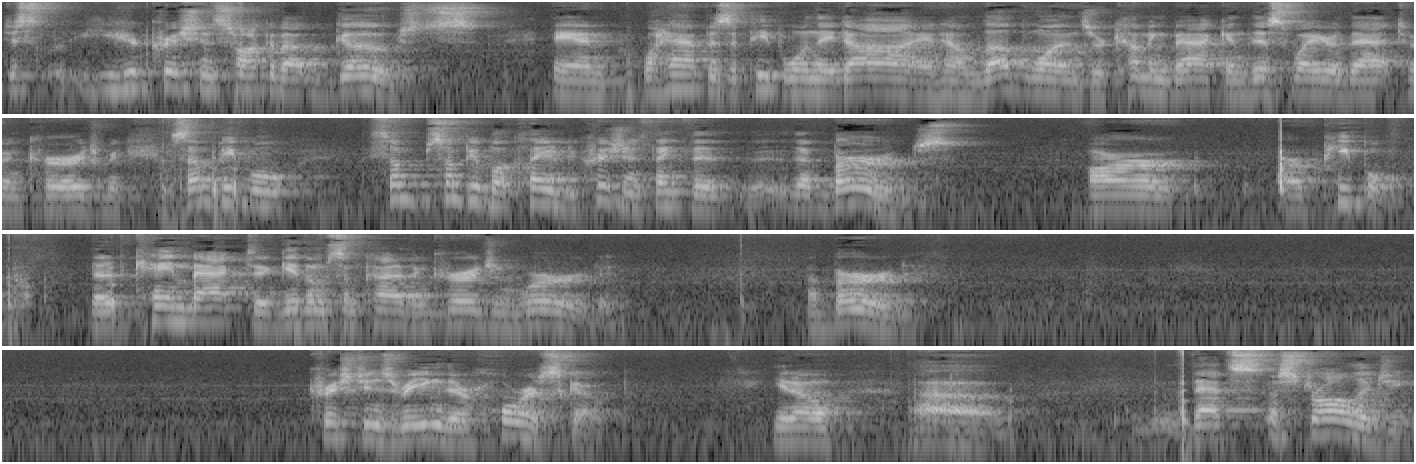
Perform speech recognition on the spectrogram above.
Just you hear Christians talk about ghosts and what happens to people when they die and how loved ones are coming back in this way or that to encourage me. Some people some, some people that claim to be Christians think that, that birds are, are people that have came back to give them some kind of encouraging word. A bird. Christians reading their horoscope. You know, uh, that's astrology.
